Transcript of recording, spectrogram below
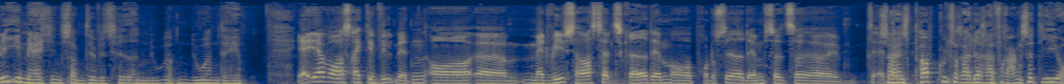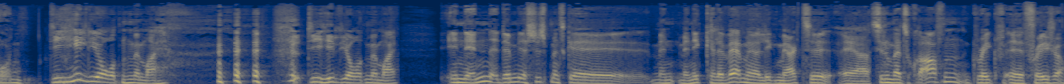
reimagine, som det vist hedder nu, om- nu om dagen. Ja, jeg var også rigtig vild med den, og øh, Matt Reeves har også selv skrevet dem og produceret dem, så, så øh, Så hans popkulturelle referencer, de er i orden. de er helt i orden med mig. de er helt i orden med mig. En anden af dem, jeg synes, man, skal, man, man ikke kan lade være med at lægge mærke til, er cinematografen Greg øh, Fraser.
